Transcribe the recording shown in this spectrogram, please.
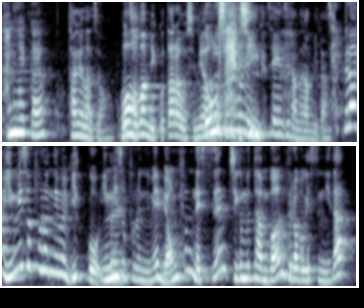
가능할까요? 당연하죠. 와. 저만 믿고 따라오시면 너무 충분히 잘하시니까. 체인지 가능합니다. 그럼 임미소 프로님을 믿고 임미소 네. 프로님의 명품 레슨 지금부터 한번 들어보겠습니다.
